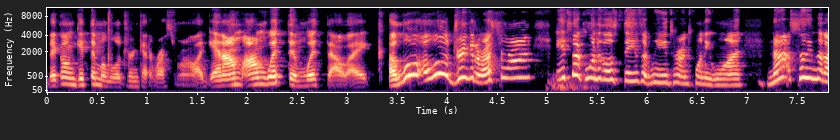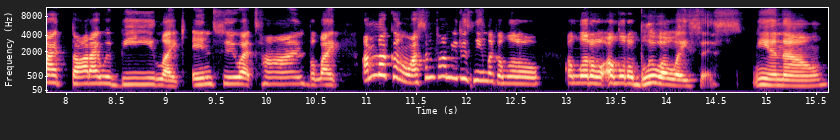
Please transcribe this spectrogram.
they're gonna get them a little drink at a restaurant. Like, and I'm I'm with them with that. Like a little a little drink at a restaurant. It's like one of those things like when you turn 21. Not something that I thought I would be like into at times, but like I'm not gonna lie. Sometimes you just need like a little a little a little blue oasis, you know,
